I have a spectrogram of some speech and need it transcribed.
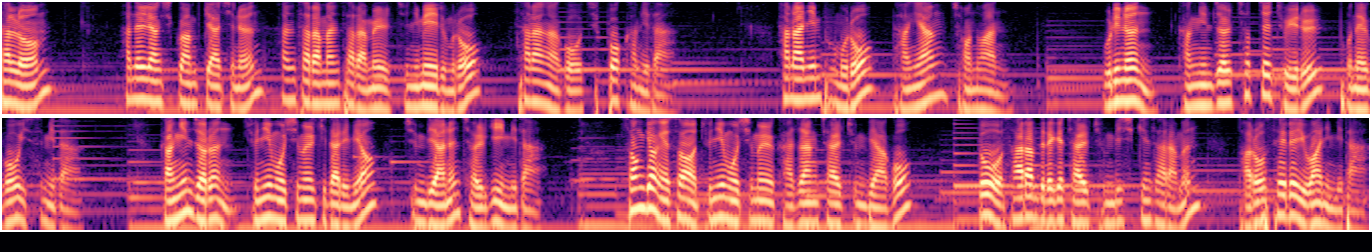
샬롬 하늘 양식과 함께 하시는 한 사람 한 사람을 주님의 이름으로 사랑하고 축복합니다. 하나님 품으로 방향 전환 우리는 강림절 첫째 주일을 보내고 있습니다. 강림절은 주님 오심을 기다리며 준비하는 절기입니다. 성경에서 주님 오심을 가장 잘 준비하고 또 사람들에게 잘 준비시킨 사람은 바로 세례 요한입니다.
